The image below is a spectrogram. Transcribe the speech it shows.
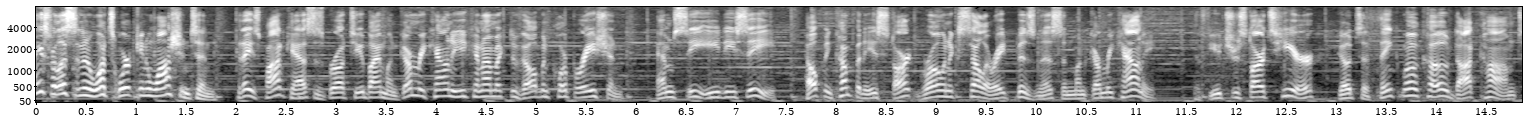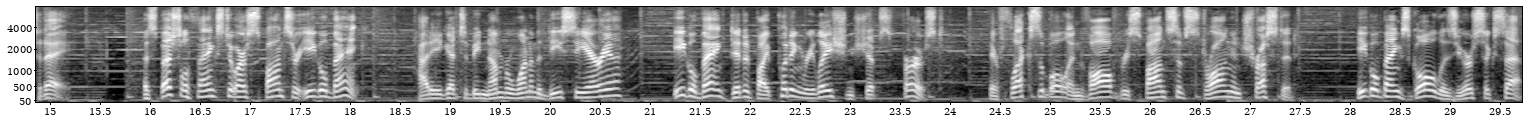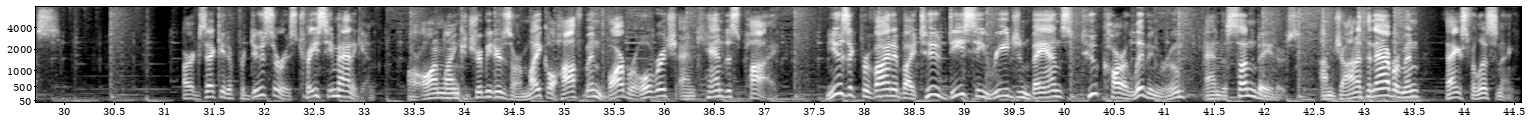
Thanks for listening to What's Working in Washington. Today's podcast is brought to you by Montgomery County Economic Development Corporation, MCEDC, helping companies start, grow, and accelerate business in Montgomery County. The future starts here. Go to thinkmoco.com today. A special thanks to our sponsor, Eagle Bank. How do you get to be number one in the DC area? Eagle Bank did it by putting relationships first. They're flexible, involved, responsive, strong, and trusted. Eagle Bank's goal is your success. Our executive producer is Tracy Madigan. Our online contributors are Michael Hoffman, Barbara Ulrich, and Candace Pye. Music provided by two DC region bands, Two Car Living Room, and the Sunbathers. I'm Jonathan Aberman. Thanks for listening.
